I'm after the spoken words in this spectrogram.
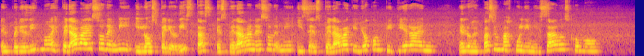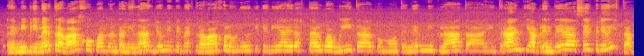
el periodismo esperaba eso de mí y los periodistas esperaban eso de mí y se esperaba que yo compitiera en, en los espacios masculinizados como en mi primer trabajo, cuando en realidad yo en mi primer trabajo lo único que quería era estar guaguita, como tener mi plata y tranqui, aprender a ser periodista.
